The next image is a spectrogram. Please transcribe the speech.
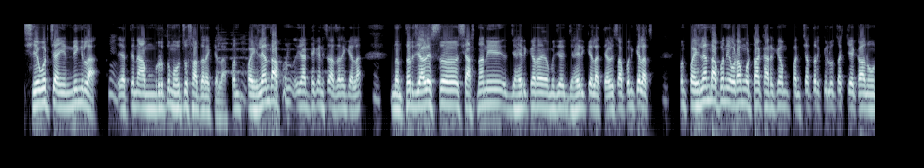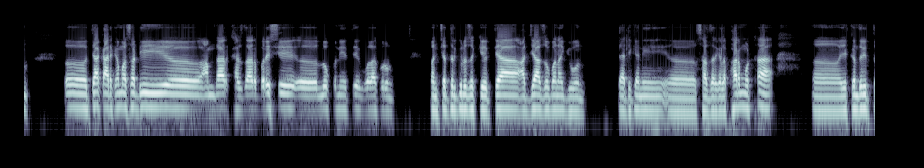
शेवटच्या एंडिंगला. या त्याने अमृत महोत्सव साजरा केला पण. पहिल्यांदा आपण या ठिकाणी साजरा केला. नंतर ज्यावेळेस शासनाने जाहीर करा म्हणजे जाहीर केला त्यावेळेस आपण केलाच. पण पहिल्यांदा आपण एवढा मोठा कार्यक्रम पंच्याहत्तर किलोचा केक आणून त्या कार्यक्रमासाठी आमदार खासदार बरेचसे लोकनेते गोळा करून पंच्याहत्तर किलोचा केक त्या आजी आजोबांना घेऊन त्या ठिकाणी साजरा केला. फार मोठा एकंदरीत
